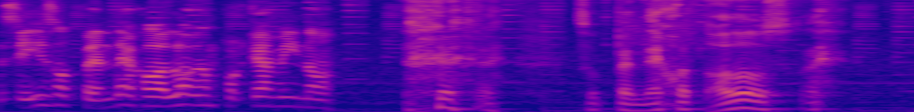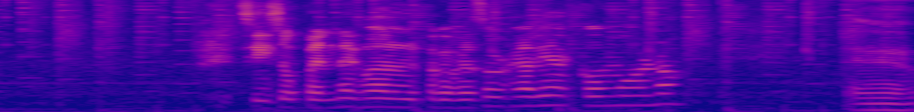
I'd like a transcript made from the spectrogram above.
se hizo pendejo a Logan, ¿por qué a mí no? Su pendejo a todos. Se hizo pendejo al profesor Javier, ¿cómo no? Eh,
